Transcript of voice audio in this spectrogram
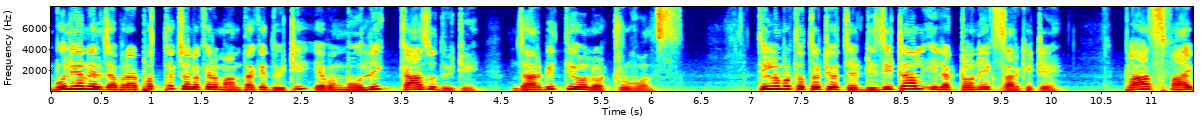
বুলিয়ান এলজাবরার প্রত্যেক চলকের মান থাকে দুইটি এবং মৌলিক কাজও দুইটি, যার ভিত্তি হলো ট্রুভলস তিন নম্বর তথ্যটি হচ্ছে ডিজিটাল ইলেকট্রনিক সার্কিটে প্লাস ফাইভ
